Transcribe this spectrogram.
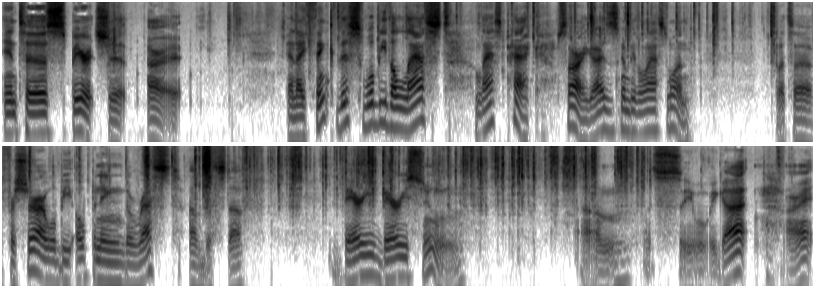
into Spirit shit. Alright. And I think this will be the last last pack. Sorry guys, it's gonna be the last one. But uh, for sure I will be opening the rest of this stuff very, very soon. Um, let's see what we got. All right,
